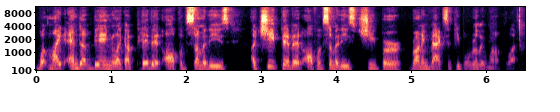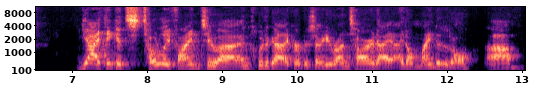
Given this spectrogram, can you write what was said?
what might end up being like a pivot off of some of these a cheap pivot off of some of these cheaper running backs that people really want to play? Yeah, I think it's totally fine to uh, include a guy like Rivers there. He runs hard. I, I don't mind it at all. Um,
